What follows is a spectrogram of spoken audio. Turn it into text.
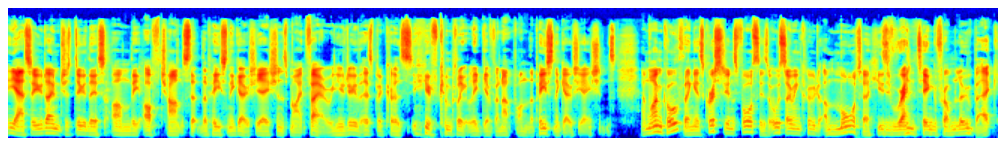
Yeah, so you don't just do this on the off chance that the peace negotiations might fail. You do this because you've completely given up on the peace negotiations. And one cool thing is Christian's forces also include a mortar he's renting from Lübeck,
